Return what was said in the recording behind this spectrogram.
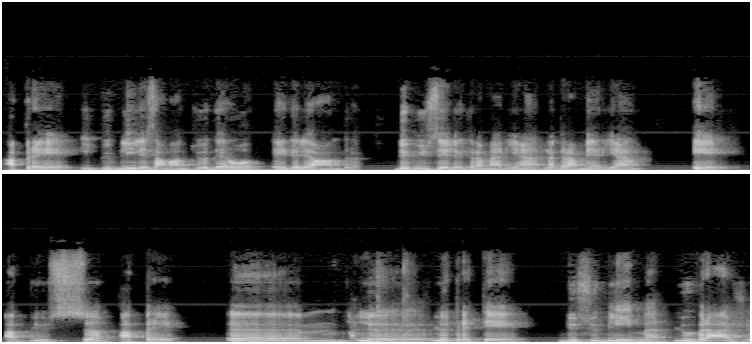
après, il publie les aventures d'Hérode et de Léandre de Musée le Grammairien, la Grammairien, et en plus, après, euh, le, traité du sublime, l'ouvrage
